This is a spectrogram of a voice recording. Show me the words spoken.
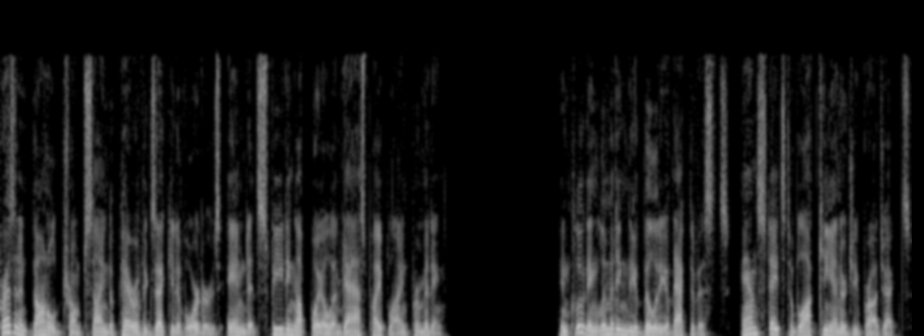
President Donald Trump signed a pair of executive orders aimed at speeding up oil and gas pipeline permitting, including limiting the ability of activists and states to block key energy projects.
